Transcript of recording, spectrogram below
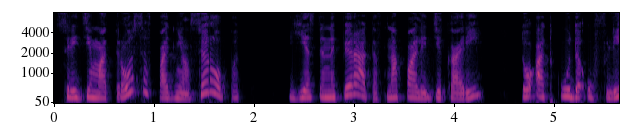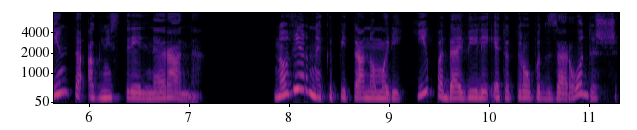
Среди матросов поднялся ропот. Если на пиратов напали дикари, то откуда у Флинта огнестрельная рана? Но верные капитану моряки подавили этот ропот в зародыше,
